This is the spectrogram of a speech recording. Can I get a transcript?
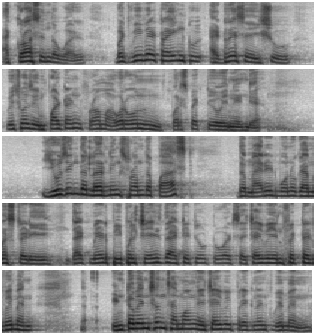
across in the world, but we were trying to address a issue which was important from our own perspective in India. Using the learnings from the past, the married monogamous study that made people change the attitude towards HIV infected women, interventions among HIV pregnant women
